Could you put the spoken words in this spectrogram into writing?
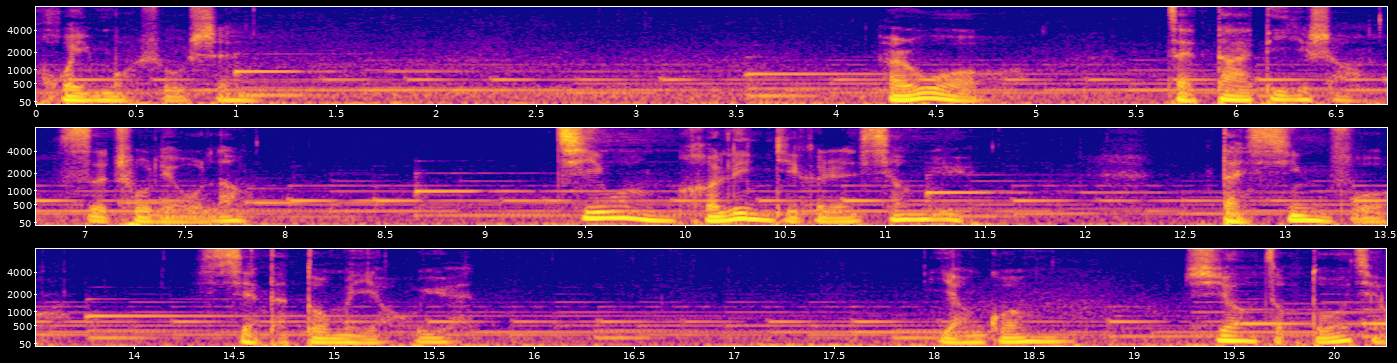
讳莫如深，而我在大地上四处流浪，期望和另一个人相遇，但幸福显得多么遥远。阳光需要走多久？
